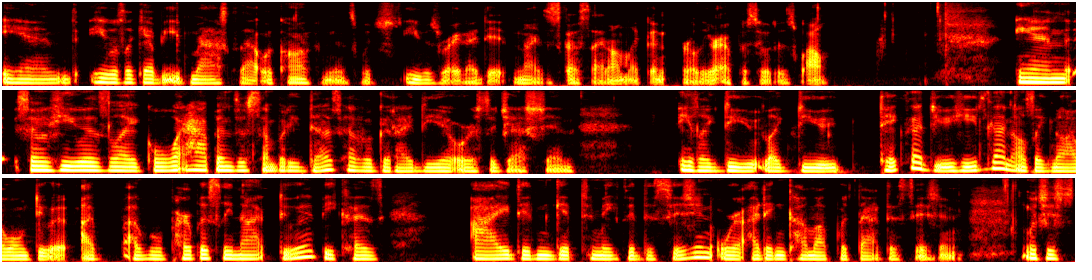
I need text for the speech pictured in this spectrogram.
And he was like, yeah, but you'd mask that with confidence, which he was right. I did. And I discussed that on like an earlier episode as well. And so he was like, well, what happens if somebody does have a good idea or a suggestion? He's like, do you like, do you take that? Do you heed that? And I was like, no, I won't do it. I, I will purposely not do it because I didn't get to make the decision or I didn't come up with that decision, which is,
